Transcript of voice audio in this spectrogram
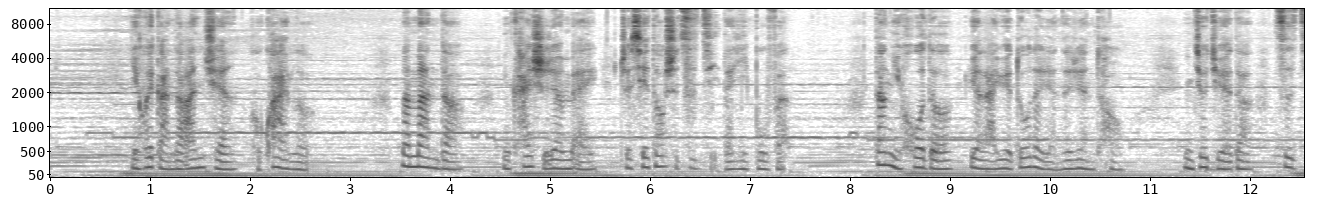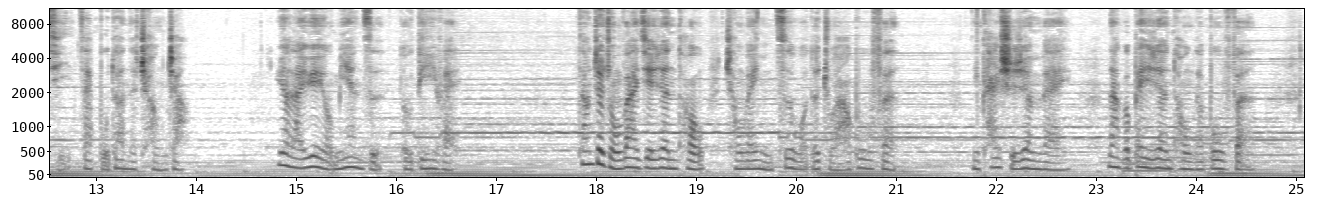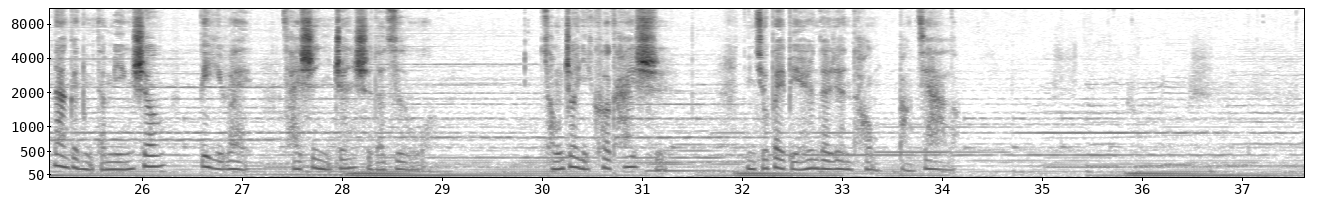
你会感到安全和快乐。慢慢的，你开始认为这些都是自己的一部分。当你获得越来越多的人的认同，你就觉得自己在不断的成长，越来越有面子、有地位。当这种外界认同成为你自我的主要部分，你开始认为那个被认同的部分，那个你的名声、地位，才是你真实的自我。从这一刻开始。你就被别人的认同绑架了。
